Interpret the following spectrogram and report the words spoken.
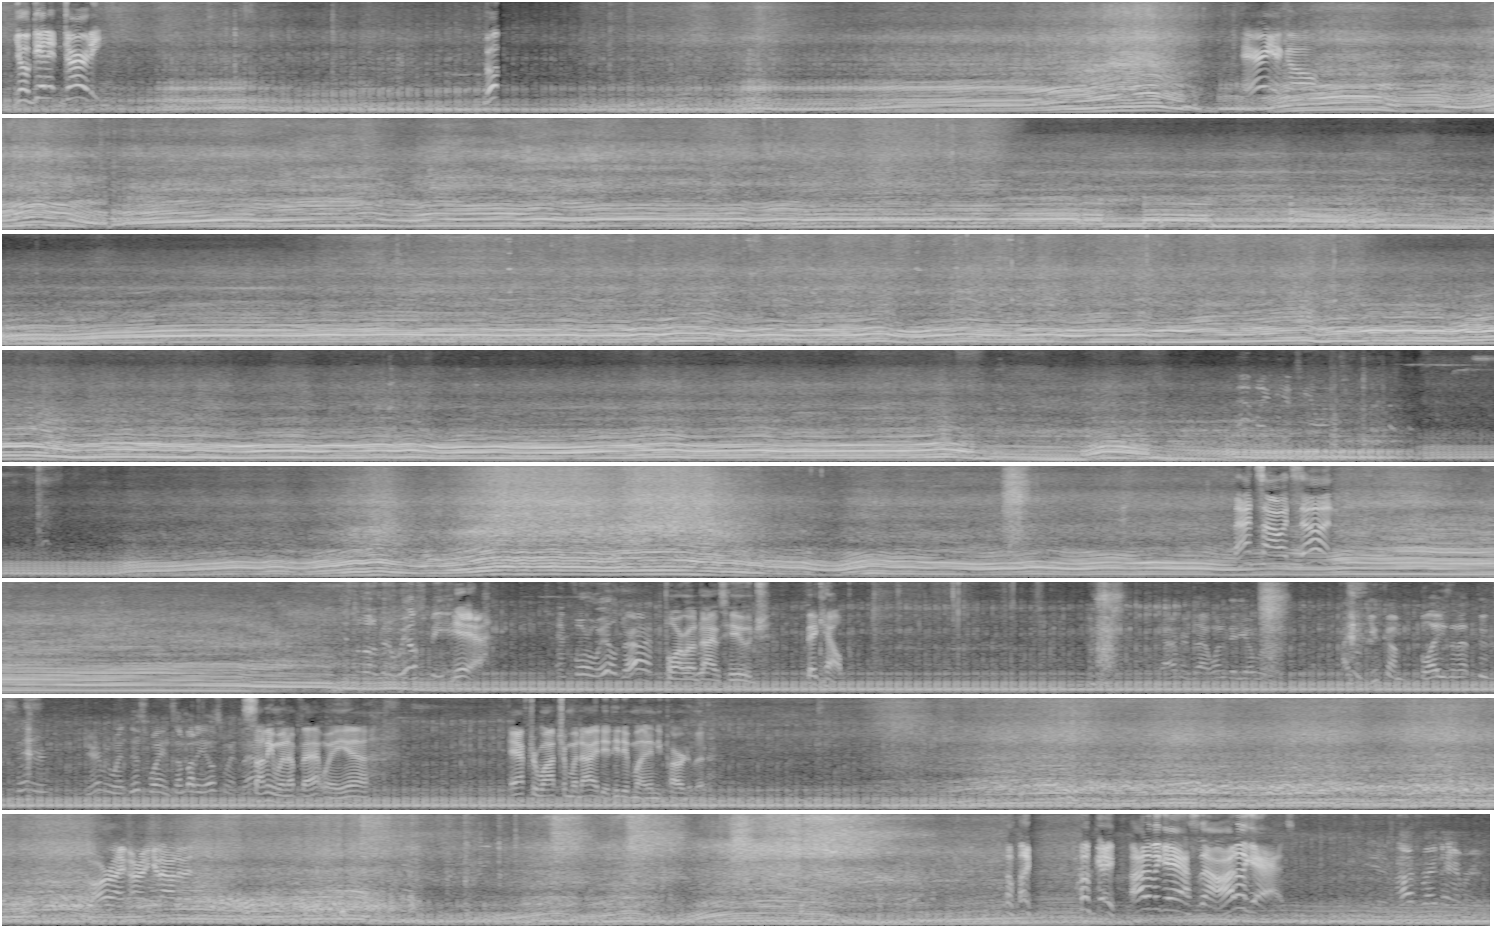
You'll get it dirty. Whoop. There you go. That might be a challenge. That's how it's done. Just a little bit of wheel speed Yeah. and four wheel drive. Four wheel drive's huge. Big help. Yeah, I remember that one video where I think you come blazing up through the center. Jeremy went this way and somebody else went that. Sonny went up that way, yeah. After watching what I did, he didn't want any part of it. All right, all right, get out of it. I'm like, okay, out of the gas now, out of the gas. To hammer it.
